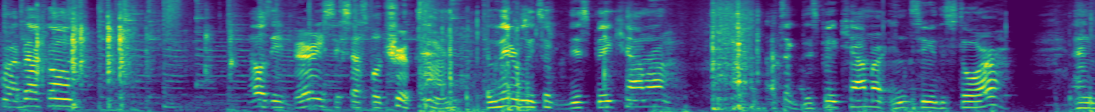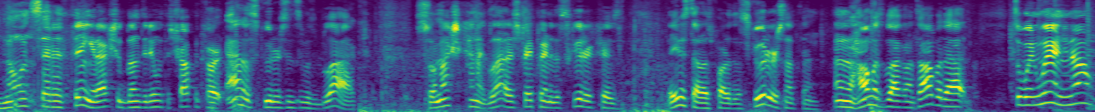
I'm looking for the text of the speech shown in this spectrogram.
All right, back home. That was a very successful trip, I literally took this big camera. I took this big camera into the store, and no one said a thing. It actually blended in with the shopping cart and the scooter since it was black. So I'm actually kind of glad I spray painted the scooter because they just thought it was part of the scooter or something. And the helmet's black on top of that. It's a win-win, you know?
